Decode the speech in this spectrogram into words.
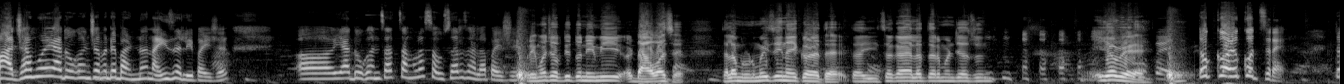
माझ्यामुळे या दोघांच्यामध्ये भांडणं नाही झाली पाहिजेत. अं, या दोघांचा चांगला संसार झाला पाहिजे. प्रेमाच्या बाबतीत तो नेहमी डावाच आहे. त्याला मृण्मयीचंही नाही कळत आहे. तर हिचं काय आलं तर म्हणजे अजून या वेळ आहे. तो कळकोचरा आहे. तो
